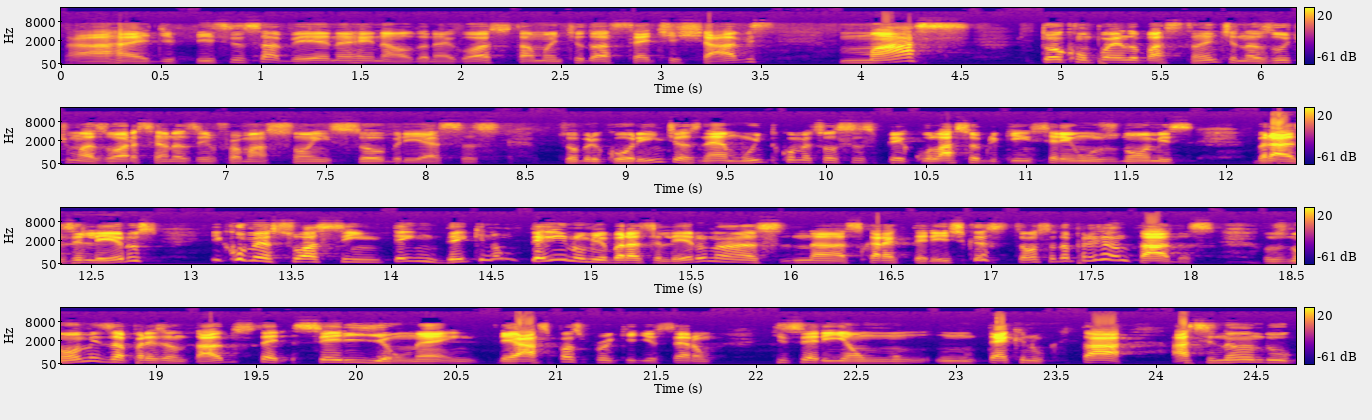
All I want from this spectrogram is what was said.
Ah, é difícil saber, né, Reinaldo? O negócio está mantido a sete chaves, mas Estou acompanhando bastante nas últimas horas sendo as informações sobre essas, sobre o Corinthians, né? Muito começou a se especular sobre quem seriam os nomes brasileiros e começou a se entender que não tem nome brasileiro nas, nas características que estão sendo apresentadas. Os nomes apresentados ter, seriam, né, entre aspas, porque disseram que seria um, um técnico que está assinando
